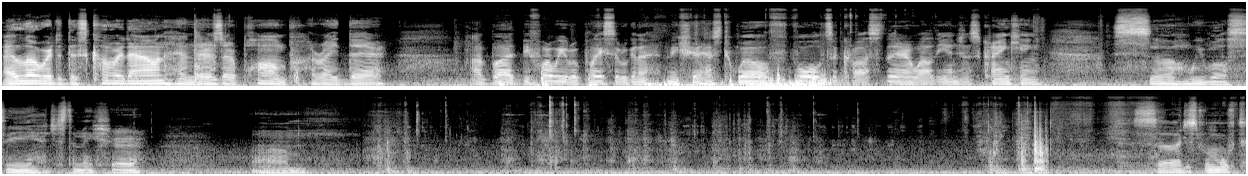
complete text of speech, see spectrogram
I lowered this cover down and there's our pump right there. Uh, but before we replace it, we're gonna make sure it has 12 volts across there while the engine's cranking. So we will see just to make sure. Um, so I just removed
